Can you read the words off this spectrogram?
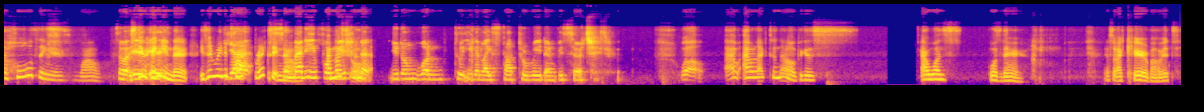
The whole thing is wow. So It's still it- hanging it- there. Is it really yeah, Brexit so now? many information sure. that you don't want to even like start to read and research it. Well, I, I would like to know because I once was there, so I care about it.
